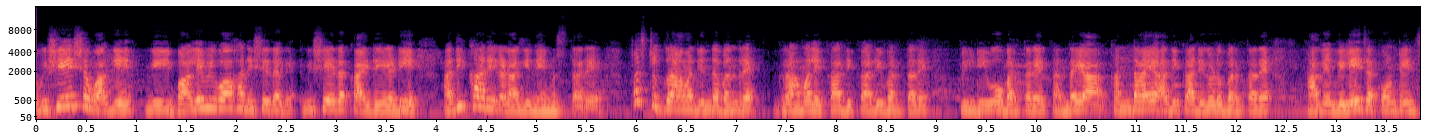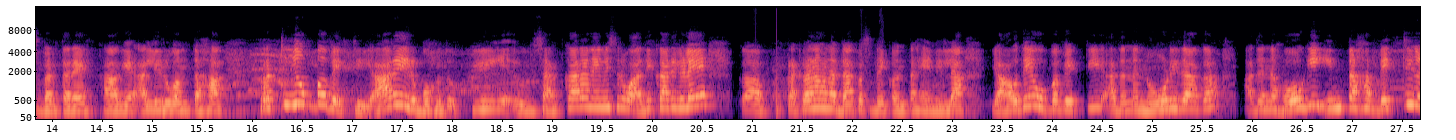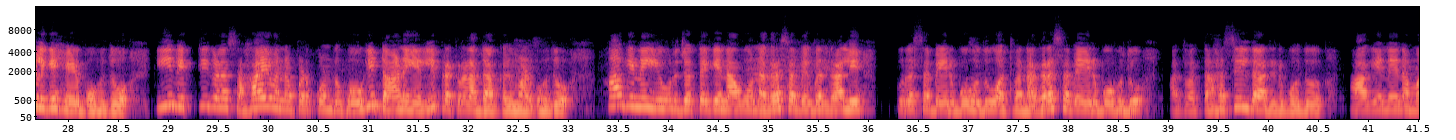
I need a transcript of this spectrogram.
ವಿಶೇಷವಾಗಿ ಈ ಬಾಲ್ಯ ವಿವಾಹ ನಿಷೇಧ ನಿಷೇಧ ಕಾಯ್ದೆಯಡಿ ಅಧಿಕಾರಿಗಳಾಗಿ ನೇಮಿಸ್ತಾರೆ? ಫಸ್ಟ್ ಗ್ರಾಮದಿಂದ ಬಂದ್ರೆ ಗ್ರಾಮ ಲೆಕ್ಕಾಧಿಕಾರಿ ಬರ್ತಾರೆ. ಪಿ ಡಿ ಒ ಬರ್ತಾರೆ, ಕಂದಾಯ ಕಂದಾಯ ಅಧಿಕಾರಿಗಳು ಬರ್ತಾರೆ, ಹಾಗೆ ವಿಲೇಜ್ ಅಕೌಂಟೆಂಟ್ಸ್ ಬರ್ತಾರೆ, ಹಾಗೆ ಅಲ್ಲಿರುವಂತಹ ಪ್ರತಿಯೊಬ್ಬ ವ್ಯಕ್ತಿ ಯಾರೇ ಇರಬಹುದು, ಈ ಸರ್ಕಾರ ನೇಮಿಸಿರುವ ಅಧಿಕಾರಿಗಳೇ ಪ್ರಕರಣವನ್ನು ದಾಖಲಿಸಬೇಕು ಅಂತ ಏನಿಲ್ಲ. ಯಾವುದೇ ಒಬ್ಬ ವ್ಯಕ್ತಿ ಅದನ್ನು ನೋಡಿದಾಗ ಅದನ್ನು ಹೋಗಿ ಇಂತಹ ವ್ಯಕ್ತಿಗಳಿಗೆ ಹೇಳಬಹುದು. ಈ ವ್ಯಕ್ತಿಗಳ ಸಹಾಯವನ್ನು ಪಡ್ಕೊಂಡು ಹೋಗಿ ಠಾಣೆಯಲ್ಲಿ ಪ್ರಕರಣ ದಾಖಲು ಮಾಡಬಹುದು. ಹಾಗೆಯೇ ಇವ್ರ ಜೊತೆಗೆ ನಾವು ನಗರಸಭೆಗೆ ಬಂದ್ರೆ ಅಲ್ಲಿ ಪುರಸಭೆ ಇರಬಹುದು ಅಥವಾ ನಗರಸಭೆ ಇರಬಹುದು ಅಥವಾ ತಹಸೀಲ್ದಾರ್ ಇರಬಹುದು. ಹಾಗೇನೆ ನಮ್ಮ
